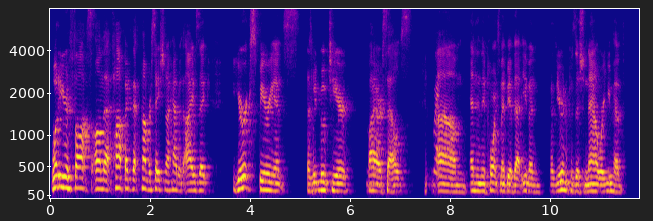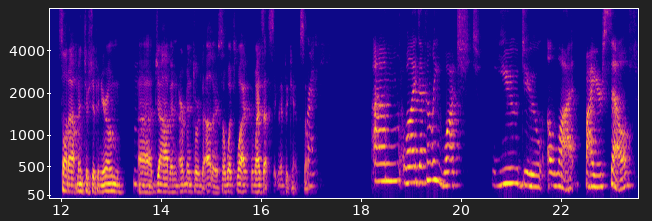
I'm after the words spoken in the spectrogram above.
what are your thoughts on that topic, that conversation I had with Isaac, your experience as we moved here by mm-hmm. ourselves. Right. Um, and then the importance maybe of that even because you're in a position now where you have sought out mentorship in your own mm-hmm. uh, job and are mentored to others. So what's why why is that significant? So right. Um, well, I definitely watched you do a lot by yourself.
